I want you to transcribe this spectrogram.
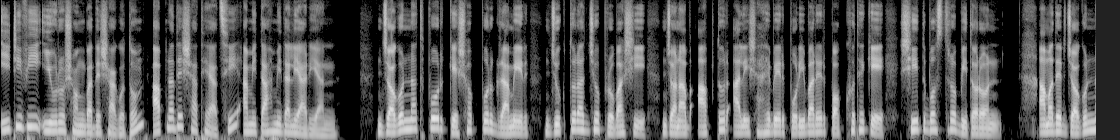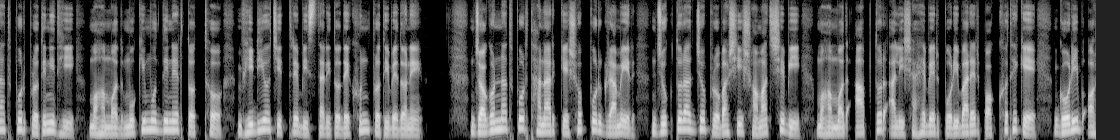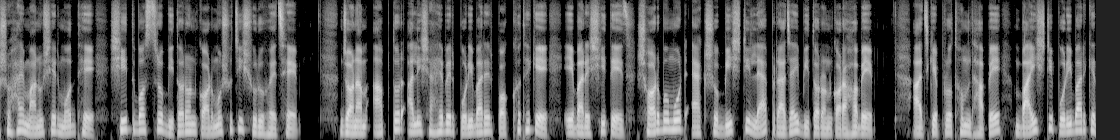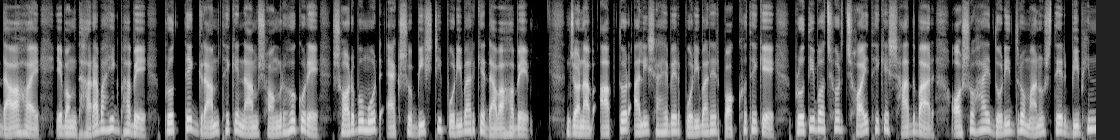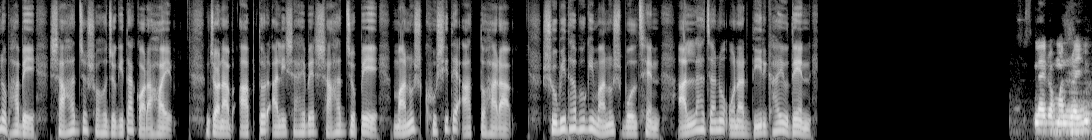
ETV euro সংবাদে স্বাগতম। আপনাদের সাথে আছি আমি তাহমিদ আলী আরিয়ান। জগন্নাথপুর কেশবপুর গ্রামের যুক্তরাজ্য প্রবাসী জনাব আপ্তর আলী সাহেবের পরিবারের পক্ষ থেকে শীতবস্ত্র বিতরণ। আমাদের জগন্নাথপুর প্রতিনিধি মোহাম্মদ মুকিমুদ্দিনের তথ্য, ভিডিও চিত্রে বিস্তারিত দেখুন প্রতিবেদনে। জগন্নাথপুর থানার কেশবপুর গ্রামের যুক্তরাজ্য প্রবাসী সমাজসেবী মোহাম্মদ আপ্তর আলী সাহেবের পরিবারের পক্ষ থেকে গরিব অসহায় মানুষের মধ্যে শীতবস্ত্র বিতরণ কর্মসূচি শুরু হয়েছে। জনাম আপ্তর আলী সাহেবের পরিবারের পক্ষ থেকে এবারে শীতে সর্বমোট একশো বিশটি ল্যাপ রাজাই বিতরণ করা হবে। আজকে প্রথম ধাপে ২২টি পরিবারকে দেওয়া হয় এবং ধারাবাহিকভাবে প্রত্যেক গ্রাম থেকে নাম সংগ্রহ করে সর্বমোট একশো বিশটি পরিবারকে দেওয়া হবে। জনাব আপ্তর আলী সাহেবের পরিবারের পক্ষ থেকে প্রতি বছর ছয় থেকে সাতবার অসহায় দরিদ্র মানুষদের বিভিন্নভাবে সাহায্য সহযোগিতা করা হয়। জনাব আপ্তর আলী সাহেবের সাহায্য পেয়ে মানুষ খুশিতে আত্মহারা। সুবিধাভোগী মানুষ বলছেন, আল্লাহ যেন ওনার দীর্ঘায়ু দেন। রহমান রাহিম।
